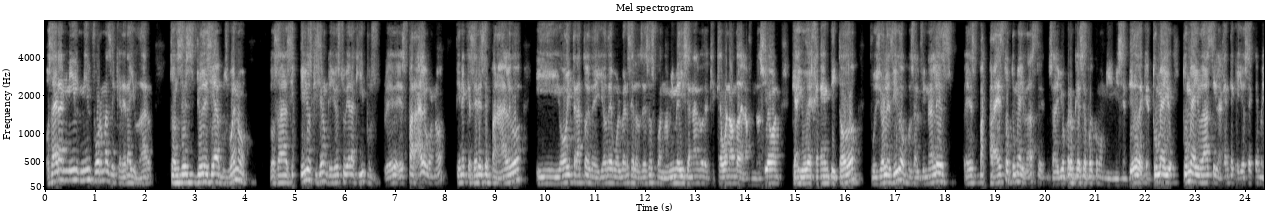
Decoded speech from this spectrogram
O sea, eran mil, mil formas de querer ayudar. Entonces yo decía, pues bueno, o sea, si ellos quisieron que yo estuviera aquí, pues eh, es para algo, ¿no? Tiene que ser ese para algo y hoy trato de yo devolvérselos de esos cuando a mí me dicen algo de que qué buena onda de la fundación, que ayude gente y todo, pues yo les digo, pues al final es, es para esto tú me ayudaste. O sea, yo creo que ese fue como mi, mi sentido de que tú me, tú me ayudaste y la gente que yo sé que me,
